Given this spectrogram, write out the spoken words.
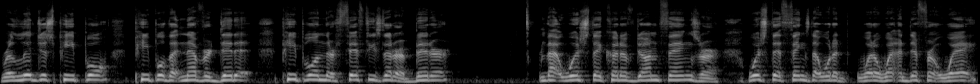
Religious people, people that never did it, people in their 50s that are bitter, that wish they could have done things or wish that things that would have would have went a different way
